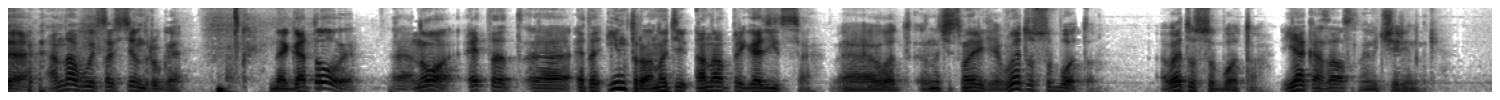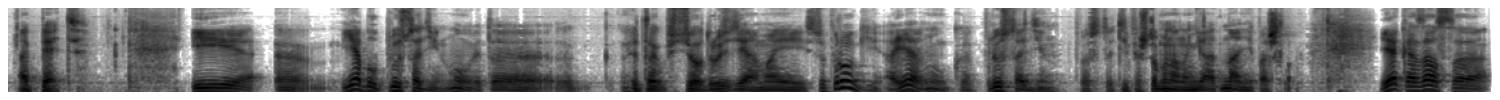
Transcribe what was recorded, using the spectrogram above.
да, она будет совсем другая. Да, готовы? Э, Но этот, э, это интро, оно, оно пригодится. Э, Вот, значит, смотрите, в эту субботу, в эту субботу я оказался на вечеринке. Опять. И я был плюс один. Ну, это, это все друзья моей супруги, а я, ну, как плюс один. Просто, типа, чтобы она не одна не пошла. Я оказался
